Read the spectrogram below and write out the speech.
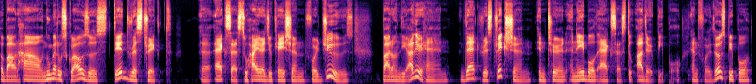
about how numerus clausus did restrict uh, access to higher education for Jews, but on the other hand, that restriction in turn enabled access to other people. And for those people,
